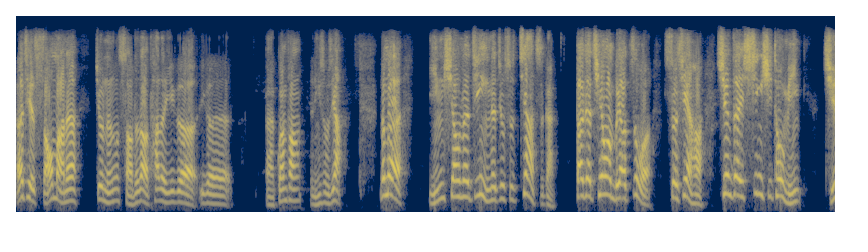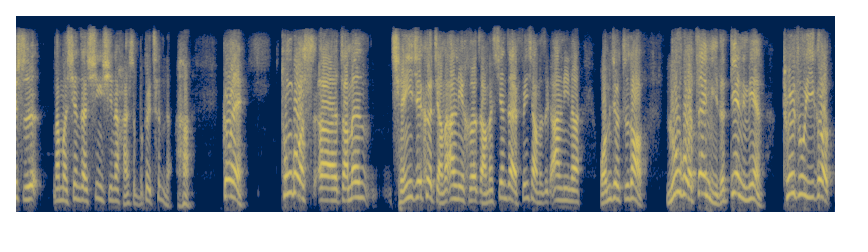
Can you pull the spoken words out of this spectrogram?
而且扫码呢就能扫得到它的一个一个呃官方零售价。那么营销呢，经营的就是价值感。大家千万不要自我设限哈，现在信息透明，其实那么现在信息呢还是不对称的哈。各位，通过呃咱们前一节课讲的案例和咱们现在分享的这个案例呢，我们就知道，如果在你的店里面推出一个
